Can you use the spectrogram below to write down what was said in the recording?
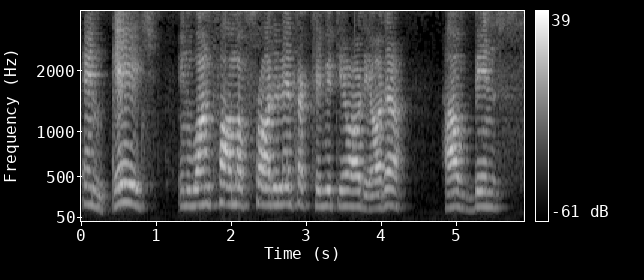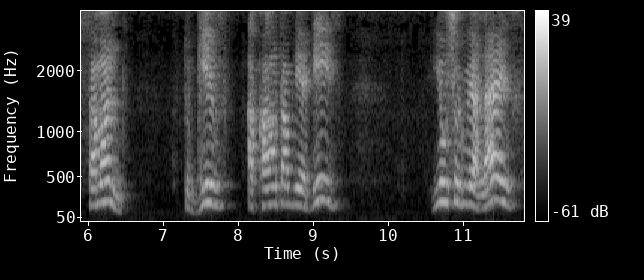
engaged in one form of fraudulent activity or the other have been summoned to give account of their deeds. You should realize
